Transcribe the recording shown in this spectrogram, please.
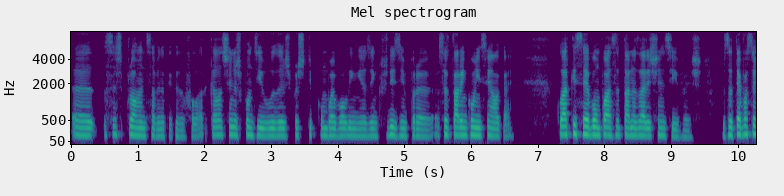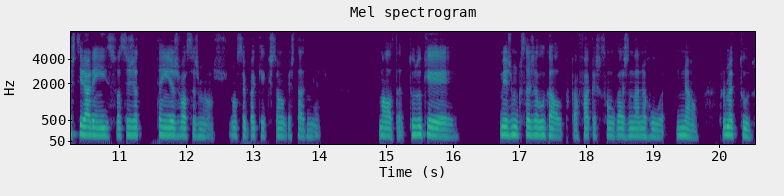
Uh, vocês provavelmente sabem do que é que eu estou a falar. Aquelas cenas pontiagudas, depois tipo com boé bolinhas, em que vos dizem para acertarem com isso em alguém. Claro que isso é bom para acertar nas áreas sensíveis, mas até vocês tirarem isso, vocês já têm as vossas mãos. Não sei para que é que estão a gastar dinheiro. Malta, tudo o que é, mesmo que seja legal, porque há facas que são legais de andar na rua, não. Primeiro que tudo,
